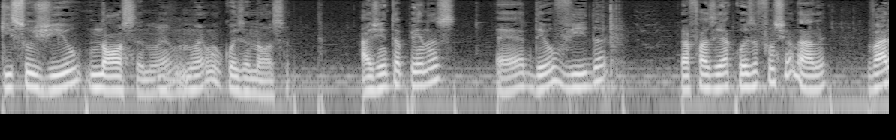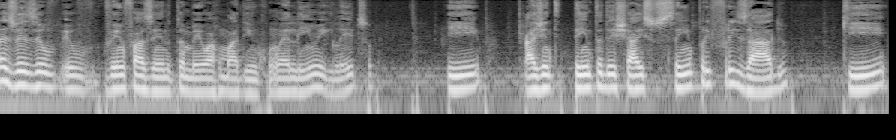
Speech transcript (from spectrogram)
que surgiu nossa, não é, não é uma coisa nossa. A gente apenas é, deu vida para fazer a coisa funcionar, né? Várias vezes eu, eu venho fazendo também o arrumadinho com Elinho e Gleidson e a gente tenta deixar isso sempre frisado que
